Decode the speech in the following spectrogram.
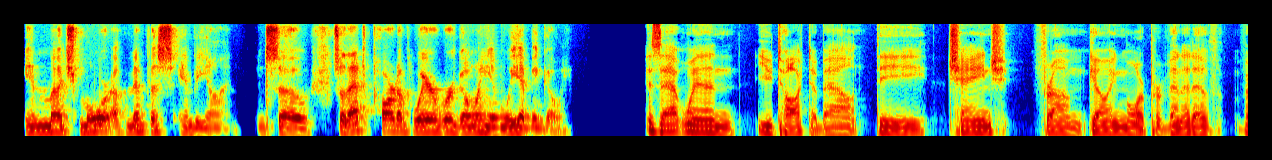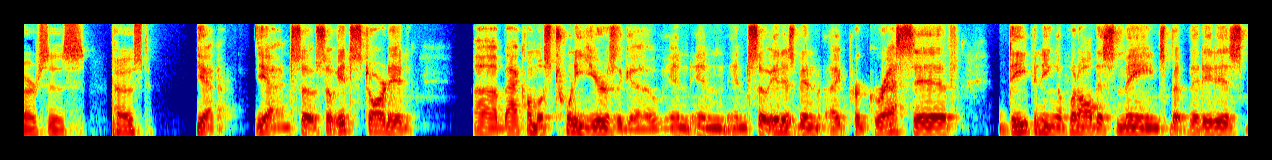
in much more of Memphis and beyond? And so, so that's part of where we're going, and we have been going. Is that when you talked about the change from going more preventative versus post? Yeah, yeah, and so so it started uh, back almost 20 years ago, and and and so it has been a progressive deepening of what all this means, but but it is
